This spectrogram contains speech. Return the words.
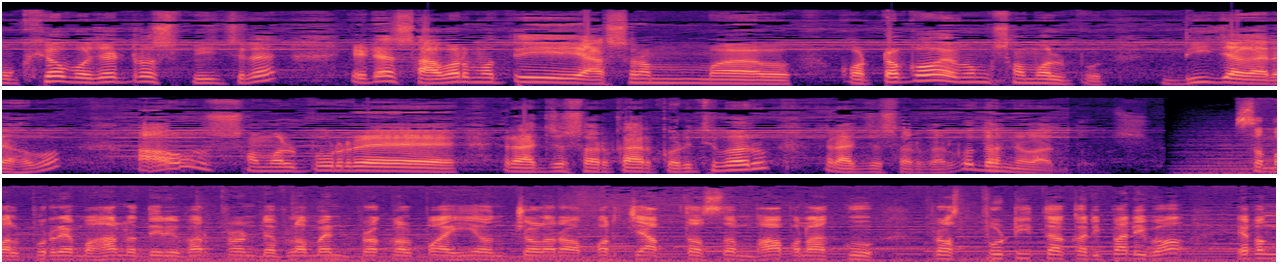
ମୁଖ୍ୟ ବଜେଟ୍ର ସ୍ପିଚ୍ରେ ଏଇଟା ସାବରମତୀ ଆଶ୍ରମ କଟକ ଏବଂ ସମ୍ବଲପୁର ଦୁଇ ଜାଗାରେ ହେବ ଆଉ ସମ୍ବଲପୁରରେ ରାଜ୍ୟ ସରକାର କରିଥିବାରୁ ରାଜ୍ୟ ସରକାରକୁ ଧନ୍ୟବାଦ ସମ୍ବଲପୁରରେ ମହାନଦୀ ରିଭରଫ୍ରଣ୍ଟ ଡେଭଲପମେଣ୍ଟ ପ୍ରକଳ୍ପ ଏହି ଅଞ୍ଚଳର ଅପର୍ଯ୍ୟାପ୍ତ ସମ୍ଭାବନାକୁ ପ୍ରସ୍ଫୁଟିତ କରିପାରିବ ଏବଂ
